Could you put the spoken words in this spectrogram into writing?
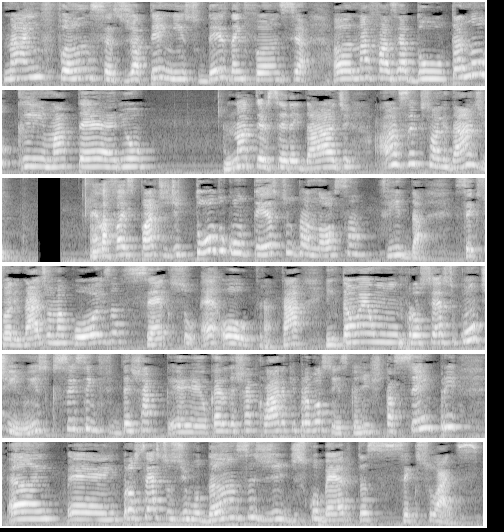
na infância, já tem isso desde a infância, uh, na fase adulta, no climatério, na terceira idade. A sexualidade ela faz parte de todo o contexto da nossa vida. Sexualidade é uma coisa, sexo é outra, tá? Então é um processo contínuo. Isso que vocês têm que deixar, é, eu quero deixar claro aqui para vocês, que a gente está sempre é, em, é, em processos de mudanças, de descobertas sexuais,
